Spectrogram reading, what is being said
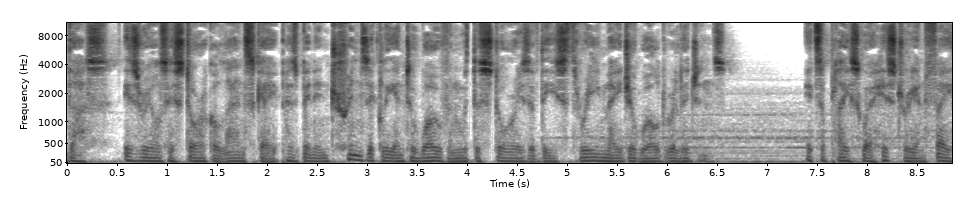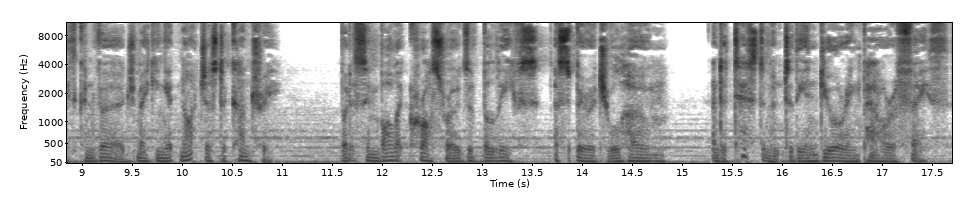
Thus, Israel's historical landscape has been intrinsically interwoven with the stories of these three major world religions. It's a place where history and faith converge, making it not just a country, but a symbolic crossroads of beliefs, a spiritual home, and a testament to the enduring power of faith.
